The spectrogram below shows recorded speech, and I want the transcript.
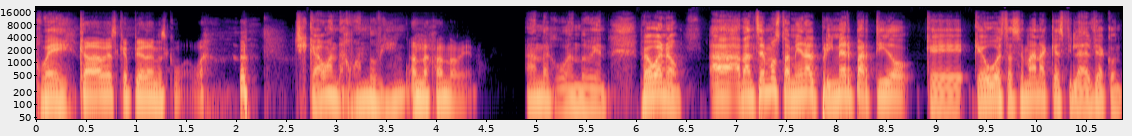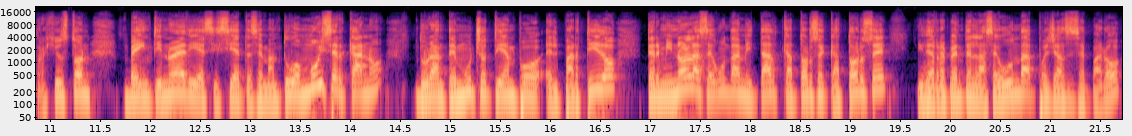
güey, Cada vez que pierden es como, wow, Chicago anda jugando bien. güey. anda jugando bien. Anda jugando bien. Pero bueno, avancemos también al primer partido que, que hubo esta semana, que es Filadelfia contra Houston. 29-17. Se mantuvo muy cercano durante mucho tiempo el partido. Terminó la segunda mitad 14-14 y de repente en la segunda pues ya se separó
